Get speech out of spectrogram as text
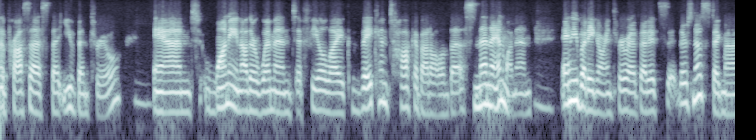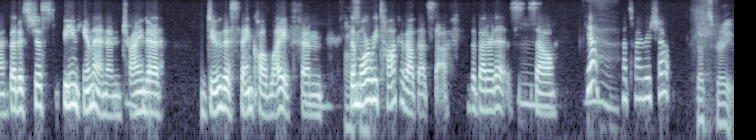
the process that you've been through mm. and wanting other women to feel like they can talk about all of this men and women mm. anybody going through it that it's there's no stigma that it's just being human and mm. trying to do this thing called life and awesome. the more we talk about that stuff the better it is mm. so yeah, yeah, that's why i reached out that's great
